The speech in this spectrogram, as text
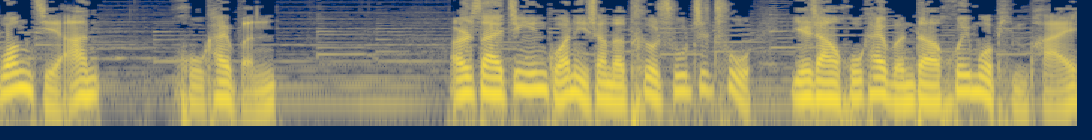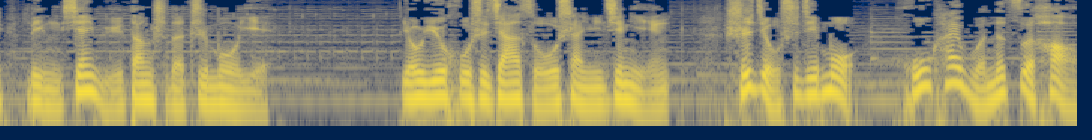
汪杰安、胡开文。而在经营管理上的特殊之处，也让胡开文的徽墨品牌领先于当时的制墨业。由于胡氏家族善于经营，十九世纪末，胡开文的字号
